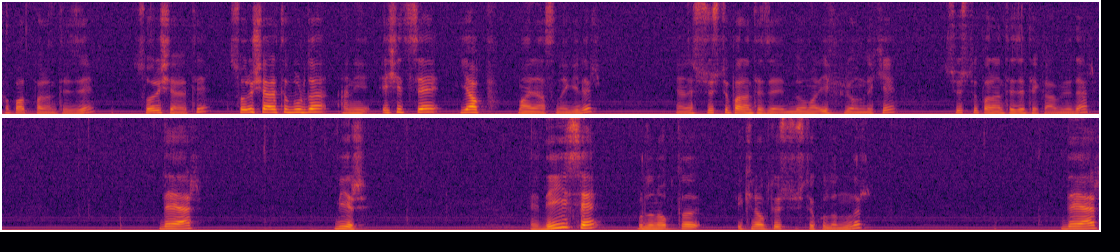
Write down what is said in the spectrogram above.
kapat parantezi soru işareti. Soru işareti burada hani eşitse yap manasına gelir. Yani süslü paranteze normal if bloğundaki süslü paranteze tekabül eder. Değer 1 e, değilse burada nokta iki nokta üst üste kullanılır. Değer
